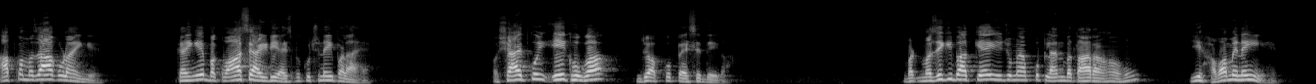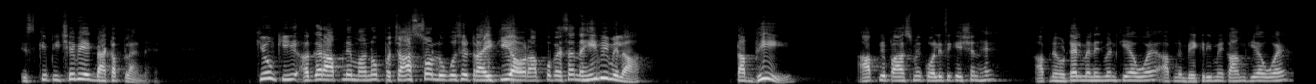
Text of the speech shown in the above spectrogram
आपका मज़ाक उड़ाएँगे। कहेंगे, बकवास है आइडिया इसमें कुछ नहीं पड़ा है। और शायद कोई एक होगा जो आपको पैसे देगा। बट मज़े की बात क्या है, ये जो मैं आपको प्लान बता रहा हूँ, ये हवा में नहीं है। इसके पीछे भी एक बैकअप प्लान है। क्योंकि अगर आपने मानो पचास सौ लोगों से ट्राई किया और आपको पैसा नहीं भी मिला, तब भी आपके पास में क्वालिफिकेशन है। आपने होटल मैनेजमेंट किया हुआ है, आपने बेकरी में काम किया हुआ है।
